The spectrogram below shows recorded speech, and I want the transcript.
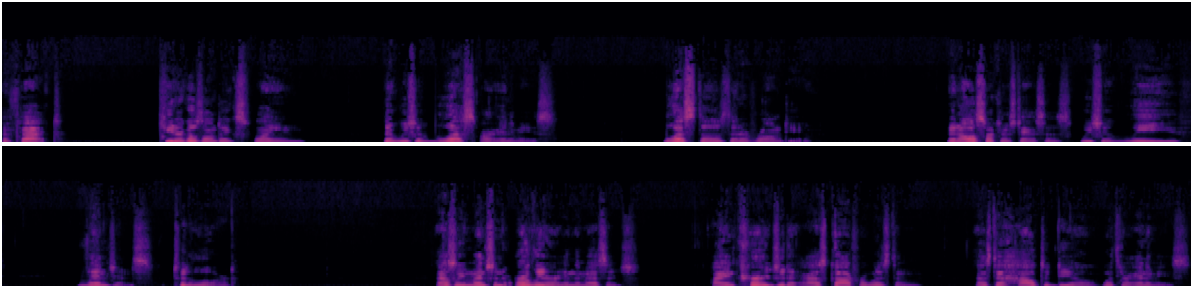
In fact, Peter goes on to explain that we should bless our enemies, bless those that have wronged you. In all circumstances, we should leave vengeance to the Lord. As we mentioned earlier in the message, I encourage you to ask God for wisdom as to how to deal with your enemies,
